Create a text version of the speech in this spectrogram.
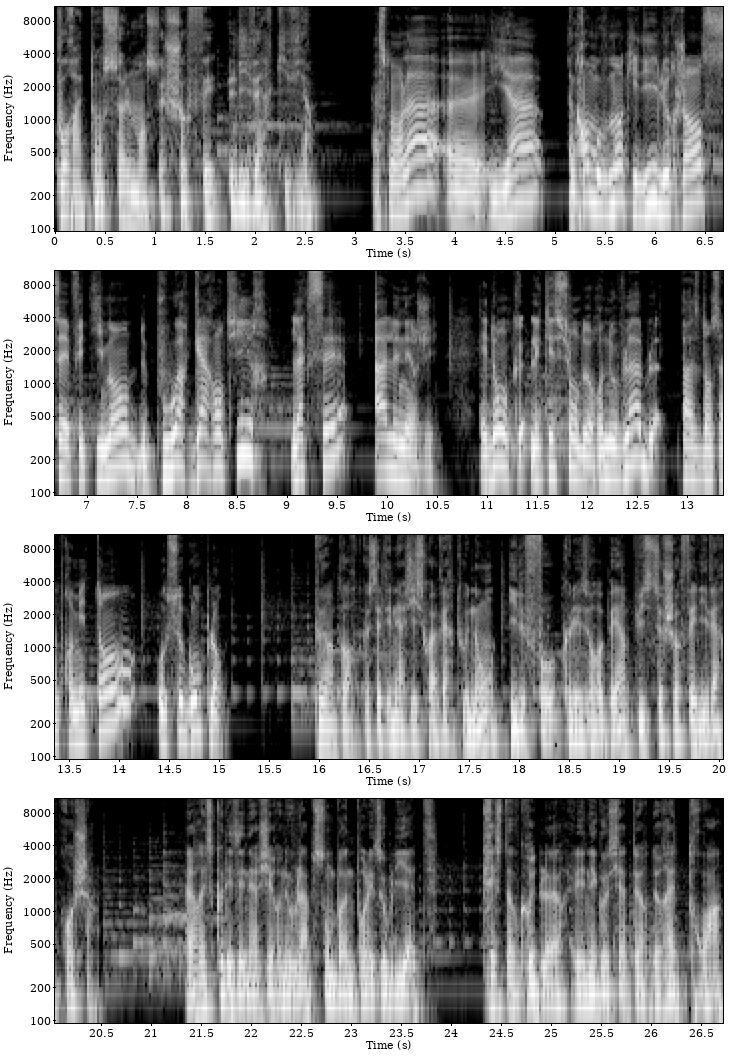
pourra-t-on seulement se chauffer l'hiver qui vient? À ce moment-là, euh, il y a un grand mouvement qui dit l'urgence, c'est effectivement de pouvoir garantir l'accès à l'énergie. Et donc, les questions de renouvelables passent dans un premier temps au second plan. Peu importe que cette énergie soit verte ou non, il faut que les Européens puissent se chauffer l'hiver prochain. Alors est-ce que les énergies renouvelables sont bonnes pour les oubliettes? Christophe Grudler et les négociateurs de RED 3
